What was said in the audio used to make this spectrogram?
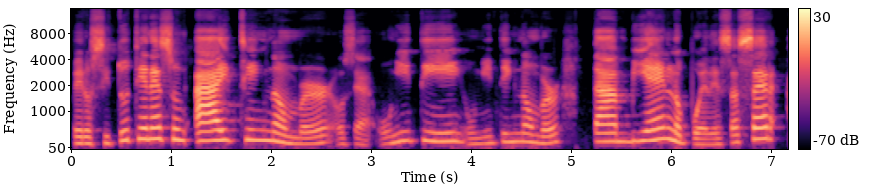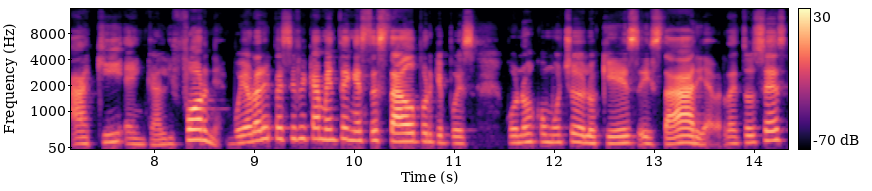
Pero si tú tienes un ITIN number, o sea, un ITIN, un ITIN number, también lo puedes hacer aquí en California. Voy a hablar específicamente en este estado porque pues conozco mucho de lo que es esta área, ¿verdad? Entonces,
